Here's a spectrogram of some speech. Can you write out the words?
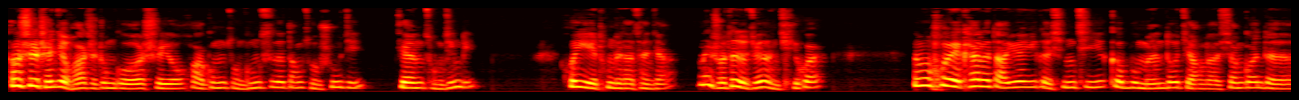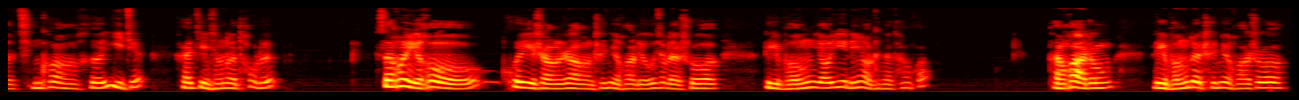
当时陈锦华是中国石油化工总公司党组书记兼总经理，会议通知他参加，那时候他就觉得很奇怪。那么会开了大约一个星期，各部门都讲了相关的情况和意见，还进行了讨论。散会以后，会议上让陈锦华留下来说，李鹏、姚依林要跟他谈话。谈话中，李鹏对陈锦华说：“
